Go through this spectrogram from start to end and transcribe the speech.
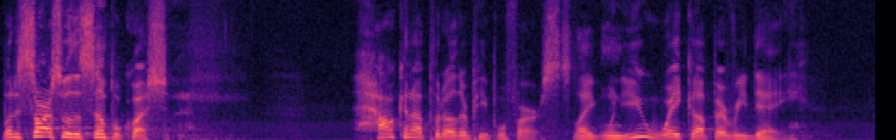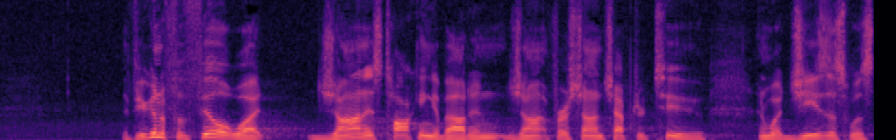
But it starts with a simple question How can I put other people first? Like when you wake up every day, if you're going to fulfill what John is talking about in John, 1 John chapter 2 and what Jesus was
